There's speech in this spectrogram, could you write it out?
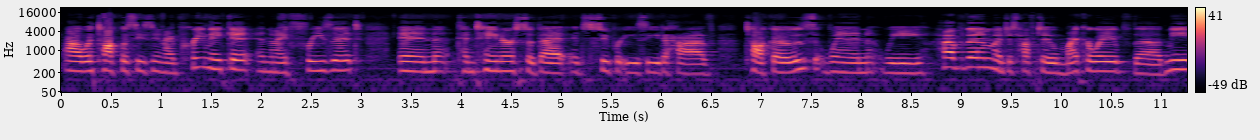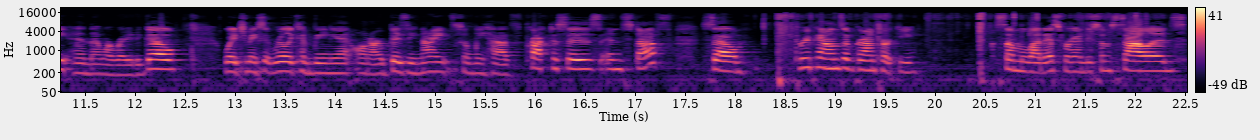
uh, with taco seasoning. I pre-make it and then I freeze it in containers so that it's super easy to have tacos when we have them. I just have to microwave the meat and then we're ready to go, which makes it really convenient on our busy nights when we have practices and stuff. So three pounds of ground turkey, some lettuce. We're gonna do some salads.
